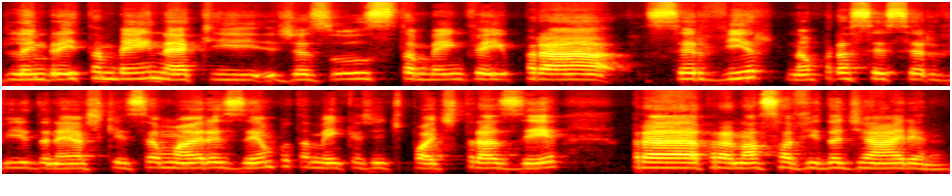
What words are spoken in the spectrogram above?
lembrei também, né, que Jesus também veio para servir, não para ser servido, né? Acho que esse é o maior exemplo também que a gente pode trazer para a nossa vida diária, né?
